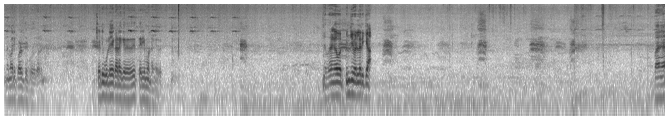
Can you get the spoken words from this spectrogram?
இந்த மாதிரி பழுத்து போகுது பாருங்கள் செடிக்குள்ளேயே கிடக்கிறது தெரிய மாட்டேங்குது. இந்த பாருங்க ஒரு பிஞ்சு வெள்ளரிக்காய் பாருங்க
